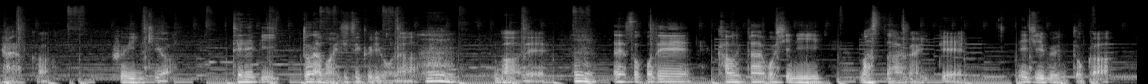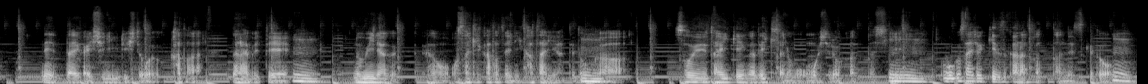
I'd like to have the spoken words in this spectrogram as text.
やなんか雰囲気がテレビドラマに出てくるようなうん。バーでうん。でそこでカウンター越しにマスターがいてで自分とか、ね、誰か一緒にいる人が肩並べてうん。飲みながらお酒片手に語り合ってとか、そういう体験ができたのも面白かったし、うん。僕最初気づかなかったんですけど、うん。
